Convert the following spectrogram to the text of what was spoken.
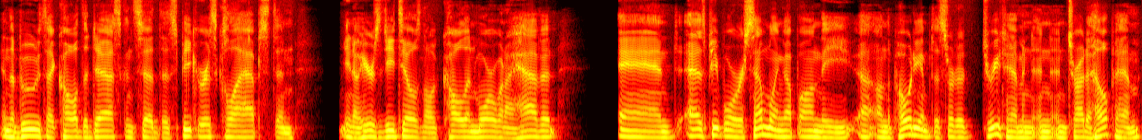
in the booth. I called the desk and said the speaker has collapsed and you know here's the details and i'll call in more when i have it. And as people were assembling up on the uh, on the podium to sort of treat him and, and, and try to help him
